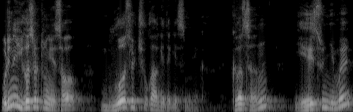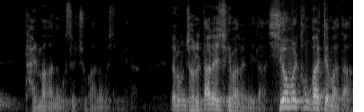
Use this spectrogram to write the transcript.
우리는 이것을 통해서 무엇을 추구하게 되겠습니까? 그것은 예수님을 닮아가는 것을 추구하는 것입니다. 여러분 저를 따라해 주시기 바랍니다. 시험을 통과할 때마다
